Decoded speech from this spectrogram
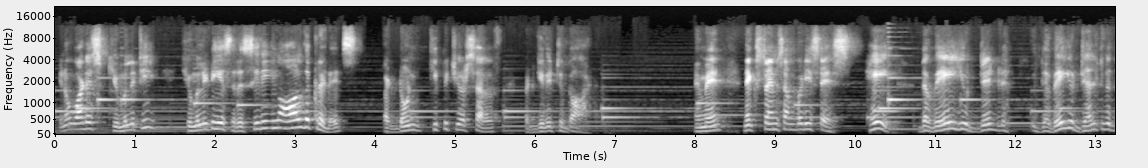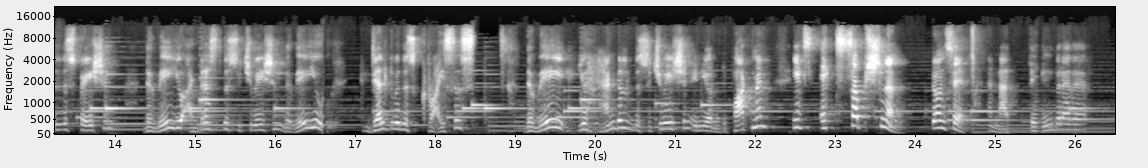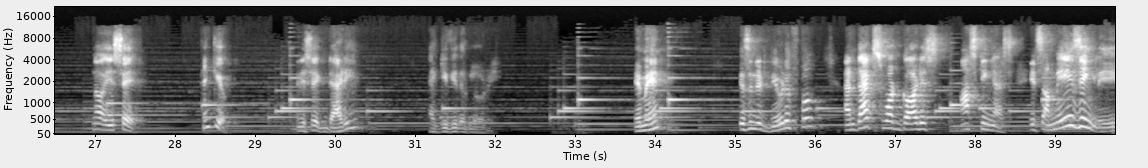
You know what is humility? Humility is receiving all the credits but don't keep it yourself, but give it to God. Amen. Next time somebody says, Hey, the way you did, the way you dealt with this patient, the way you addressed the situation, the way you dealt with this crisis, the way you handled the situation in your department, it's exceptional. Don't say, nothing, brother. No, you say, thank you. And you say, Daddy, I give you the glory. Amen. Isn't it beautiful? And that's what God is asking us. It's amazingly,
